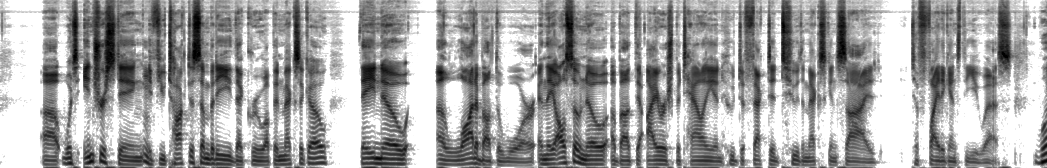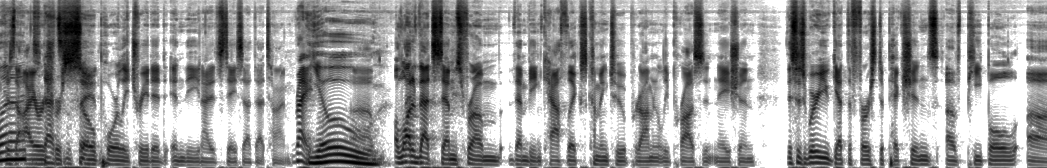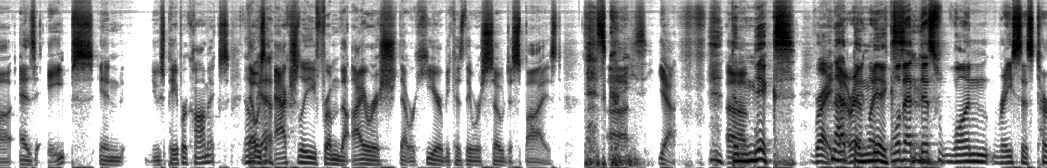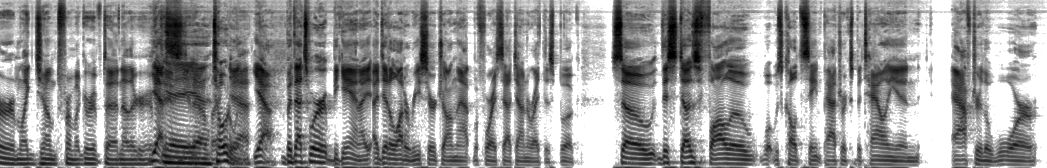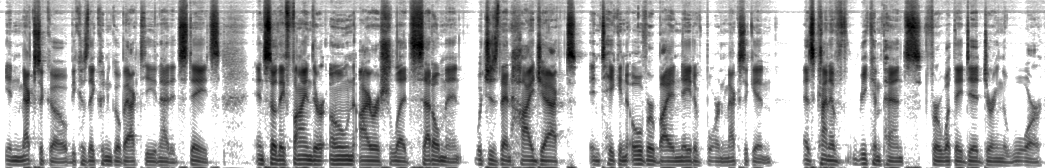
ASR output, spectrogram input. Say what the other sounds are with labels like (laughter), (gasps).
Uh, what's interesting, if you talk to somebody that grew up in Mexico, they know a lot about the war, and they also know about the Irish battalion who defected to the Mexican side to fight against the U.S. What? Because the Irish That's were so poorly treated in the United States at that time. Right. Yo, A lot of that stems from them being Catholics coming to a predominantly Protestant nation. This is where you get the first depictions of people uh, as apes in newspaper comics. That Oh, was yeah. actually from the Irish that were here because they were so despised. that's crazy. Yeah. (laughs) the um, mix, right, Not Yeah, right. the Like, mix. well, that this one racist term like jumped from a group to another group. Yes, Yeah, yeah, yeah. But, totally. yeah. Yeah. but that's where it began. I, I did a lot of research on that before I sat down to write this book. So this does follow what was called St. Patrick's Battalion after the war in Mexico because they couldn't go back to the United States. And so they find their own Irish led settlement, which is then hijacked and taken over by a native born Mexican as kind of recompense for what they did during the war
